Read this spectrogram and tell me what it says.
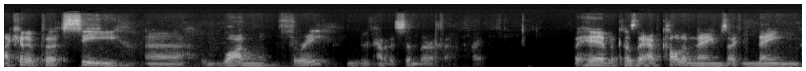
I could have put C uh, 1, 3, would have a similar effect, right? But here, because they have column names, I can name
